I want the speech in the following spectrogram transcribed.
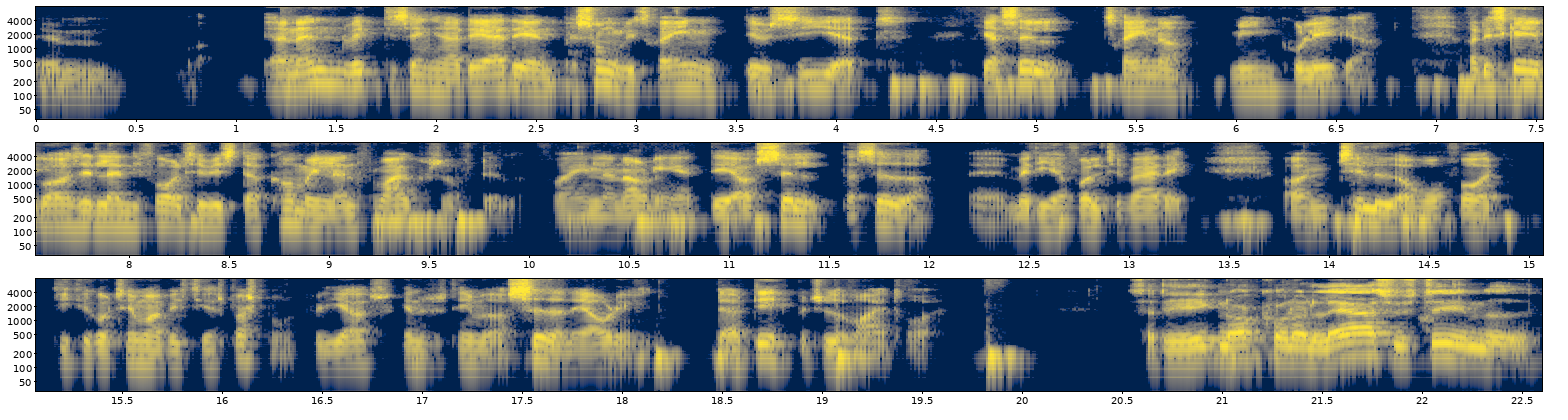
Øhm, en anden vigtig ting her, det er, at det er en personlig træning. Det vil sige, at jeg selv træner mine kollegaer. Og det skaber også et eller andet i forhold til, hvis der kommer en eller anden fra Microsoft eller fra en eller anden afdeling, at det er også selv, der sidder øh, med de her folk til hverdag. Og en tillid over for, at de kan gå til mig, hvis de har spørgsmål, fordi jeg også kender systemet og sidder i afdelingen. Og det betyder meget, tror jeg. Så det er ikke nok kun at lære systemet,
